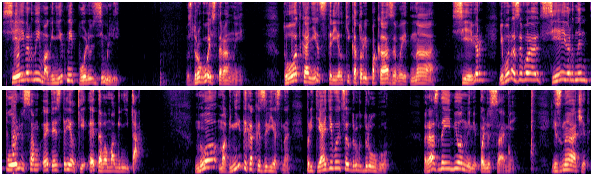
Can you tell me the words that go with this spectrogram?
Северный магнитный полюс Земли. С другой стороны, тот конец стрелки, который показывает на север, его называют северным полюсом этой стрелки, этого магнита. Но магниты, как известно, притягиваются друг к другу разноименными полюсами. И значит,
